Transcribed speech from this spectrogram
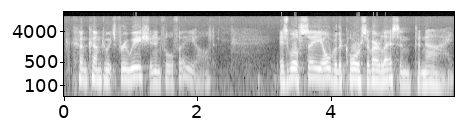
come to its fruition and fulfilled? As we'll see over the course of our lesson tonight,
